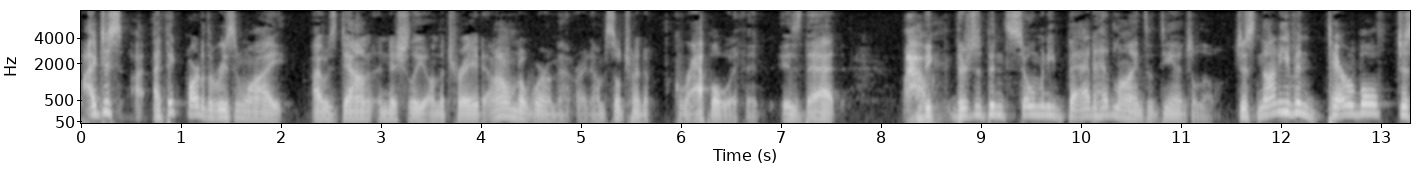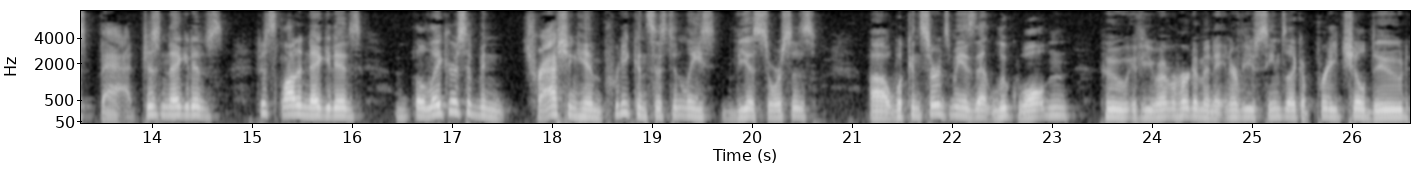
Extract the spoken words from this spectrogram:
I just, I, I think part of the reason why I was down initially on the trade, and I don't know where I'm at right now, I'm still trying to grapple with it, is that wow. Be- there's just been so many bad headlines with D'Angelo. Just not even terrible, just bad. Just negatives. Just a lot of negatives. The Lakers have been trashing him pretty consistently via sources. Uh, what concerns me is that Luke Walton, who, if you've ever heard him in an interview, seems like a pretty chill dude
